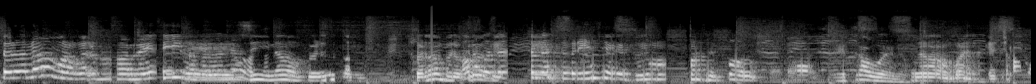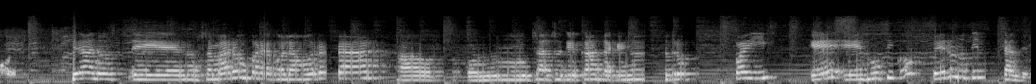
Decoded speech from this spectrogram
Perdonamos por, por reírnos, eh, perdonamos. sí, no, perdón. Perdón, pero Vamos creo que. una experiencia que tuvimos hace poco. Está bueno. No, bueno, que Mira, nos, eh, nos llamaron para colaborar a- con un muchacho que canta, que es de otro país, que es músico, pero no tiene cantantes.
